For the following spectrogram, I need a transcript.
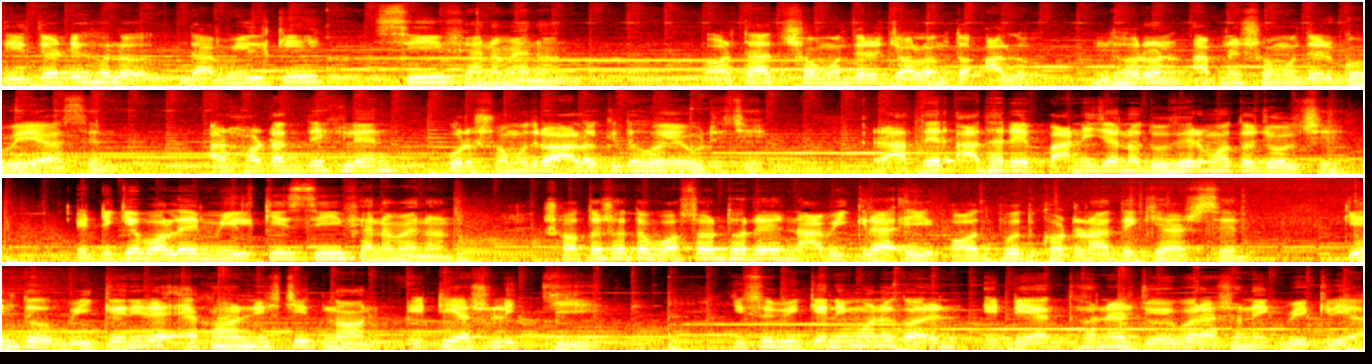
দ্বিতীয়টি হলো দ্য মিল্কি সি ফ্যানোমেনন অর্থাৎ সমুদ্রের জ্বলন্ত আলো। ধরুন আপনি সমুদ্রের গভীরে আছেন, আর হঠাৎ দেখলেন পুরো সমুদ্র আলোকিত হয়ে উঠেছে। রাতের আধারে পানি যেন দুধের মতো জ্বলছে। এটিকে বলে মিল্কি সি ফেনোমেনন শত শত বছর ধরে নাবিকরা এই অদ্ভুত ঘটনা দেখে আসছেন। কিন্তু বিজ্ঞানীরা এখনও নিশ্চিত নন এটি আসলে কী। কিছু বিজ্ঞানী মনে করেন, এটি এক ধরনের জৈব রাসায়নিক বিক্রিয়া,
